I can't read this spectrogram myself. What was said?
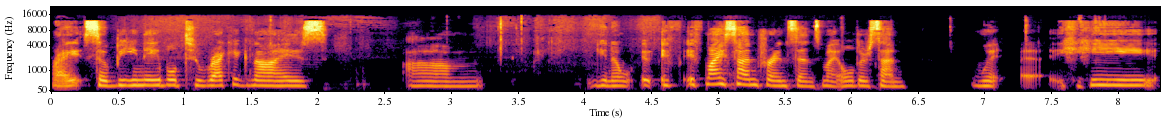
right? So being able to recognize, um, you know, if if my son, for instance, my older son, wh- uh, he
